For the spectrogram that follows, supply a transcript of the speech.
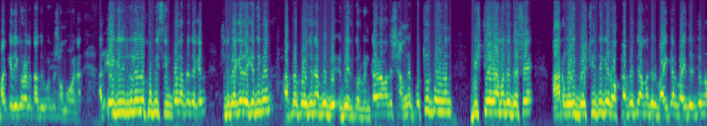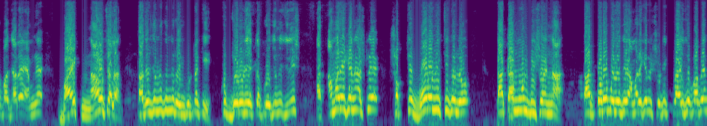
বা ক্যারি করাটা তাদের পক্ষে সম্ভব না। আর এই জিনিসগুলো হলো খুবই সিম্পল আপনি দেখেন, শুধু ব্যাগে রেখে দিবেন, আপনার প্রয়োজনে আপনি বের করবেন। কারণ আমাদের সামনে প্রচুর পরিমাণ বৃষ্টি হবে আমাদের দেশে, আর ওই বৃষ্টি থেকে রক্ষা পেতে আমাদের বাইকার ভাইদের জন্য বা যারা এমনি বাইক নাও চালান, তাদের জন্য কিন্তু রেইনকোটটা কি? খুব জরুরি একটা প্রয়োজনীয় জিনিস। আর আমার এখানে আসলে সবচেয়ে বড় নিশ্চিত হলো টাকা মূল বিষয় না। তারপরে বলে যে আমার এখানে সঠিক প্রাইজও পাবেন,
